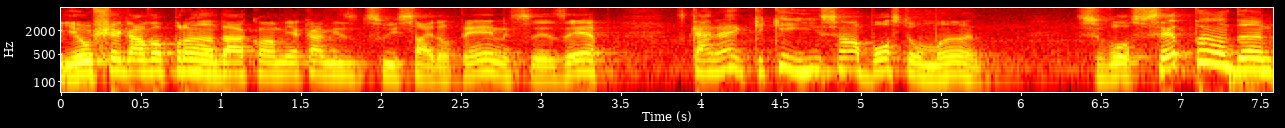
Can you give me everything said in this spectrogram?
E eu chegava para andar com a minha camisa de Suicidal Tennis, por exemplo. Os caras, o que, que é isso? É uma bosta humana. Se você tá andando,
